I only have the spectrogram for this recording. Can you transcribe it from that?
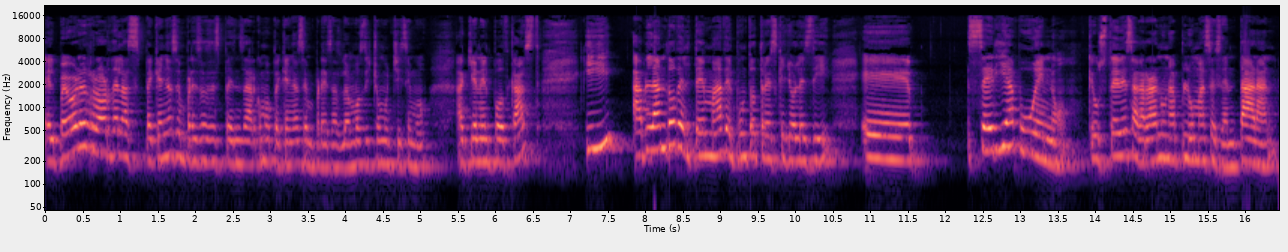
el peor error de las pequeñas empresas es pensar como pequeñas empresas. Lo hemos dicho muchísimo aquí en el podcast. Y hablando del tema, del punto 3 que yo les di, eh, sería bueno que ustedes agarraran una pluma, se sentaran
